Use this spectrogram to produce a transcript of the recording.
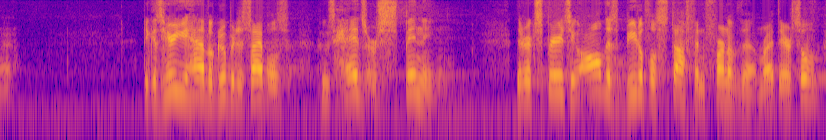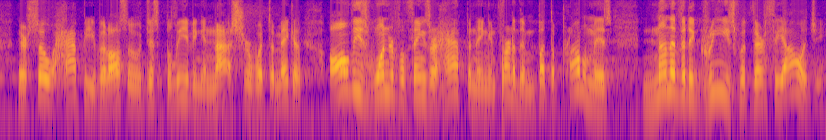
Right? Because here you have a group of disciples whose heads are spinning. They're experiencing all this beautiful stuff in front of them, right? They're so, they're so happy, but also disbelieving and not sure what to make of it. All these wonderful things are happening in front of them, but the problem is none of it agrees with their theology.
